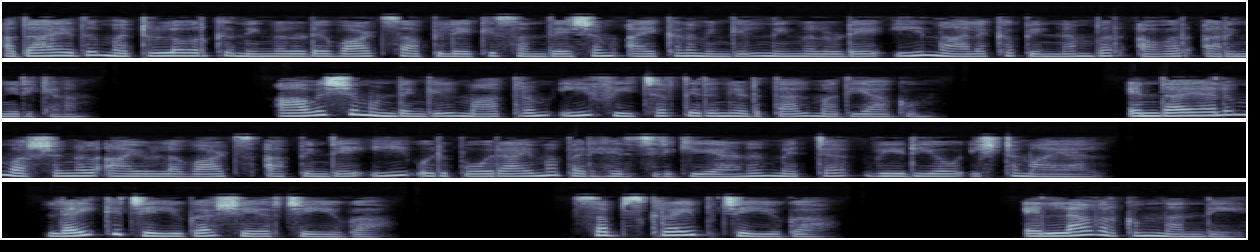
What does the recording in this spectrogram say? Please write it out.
അതായത് മറ്റുള്ളവർക്ക് നിങ്ങളുടെ വാട്സാപ്പിലേക്ക് സന്ദേശം അയക്കണമെങ്കിൽ നിങ്ങളുടെ ഈ നാലക്ക പിൻ നമ്പർ അവർ അറിഞ്ഞിരിക്കണം. ആവശ്യമുണ്ടെങ്കിൽ മാത്രം ഈ ഫീച്ചർ തിരഞ്ഞെടുത്താൽ മതിയാകും. എന്തായാലും വർഷങ്ങൾ ആയുള്ള വാട്സ് ആപ്പിന്റെ ഈ ഒരു പോരായ്മ പരിഹരിച്ചിരിക്കുകയാണ് മെറ്റ വീഡിയോ ഇഷ്ടമായാൽ. ലൈക്ക് ചെയ്യുക ഷെയർ ചെയ്യുക. സബ്സ്ക്രൈബ് ചെയ്യുക. എല്ലാവർക്കും നന്ദി.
